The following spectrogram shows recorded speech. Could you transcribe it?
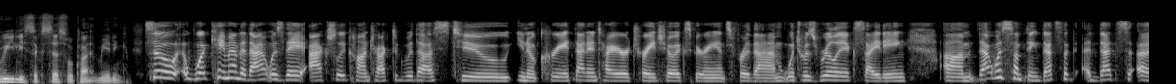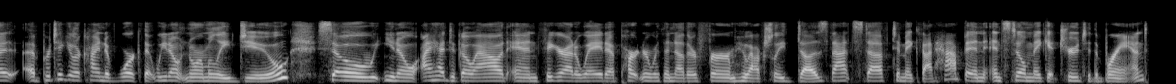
really successful client meeting. So what came out of that was they actually contracted with us to, you know, create that entire trade show experience for them, which was really exciting. Um, that was something that's the that's a, a, particular kind of work that we don't normally do. So you know, I had to go out and figure out a way to partner with another firm who actually does that stuff to make that happen and still make it true to the brand.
